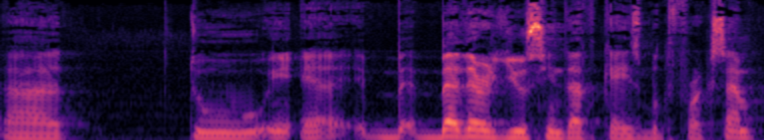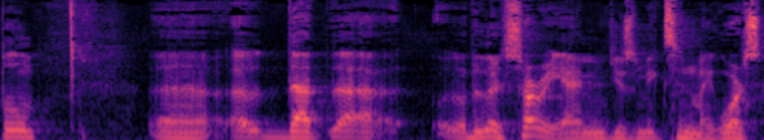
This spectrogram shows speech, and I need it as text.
uh, to uh, better use in that case. But for example, uh, that uh, sorry, I'm just mixing my words.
